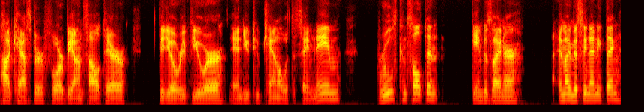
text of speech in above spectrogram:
podcaster for Beyond Solitaire, video reviewer, and YouTube channel with the same name, rules consultant, game designer. Am I missing anything?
